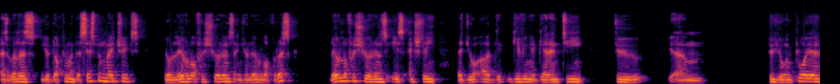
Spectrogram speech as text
as well as your document assessment matrix, your level of assurance and your level of risk. Level of assurance is actually that you are giving a guarantee to um, to your employer,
